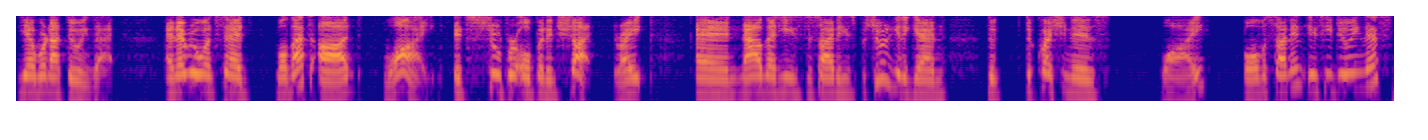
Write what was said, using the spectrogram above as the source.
"Yeah, we're not doing that," and everyone said, "Well, that's odd. Why?" it's super open and shut, right? And now that he's decided he's pursuing it again, the the question is, why? All of a sudden, is he doing this?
